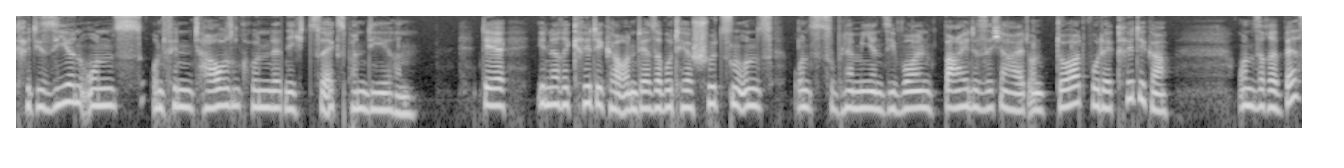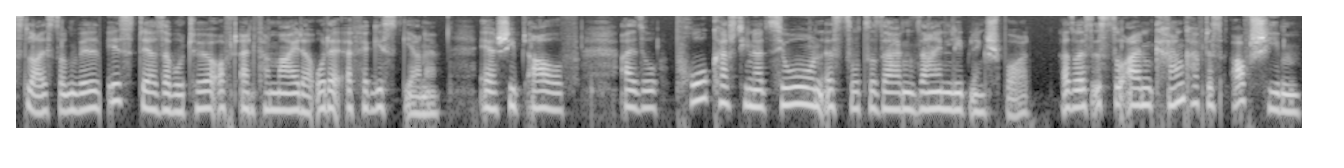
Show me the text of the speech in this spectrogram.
kritisieren uns und finden tausend Gründe, nicht zu expandieren. Der innere Kritiker und der Saboteur schützen uns, uns zu blamieren. Sie wollen beide Sicherheit. Und dort, wo der Kritiker unsere Bestleistung will, ist der Saboteur oft ein Vermeider oder er vergisst gerne. Er schiebt auf. Also Prokrastination ist sozusagen sein Lieblingssport. Also es ist so ein krankhaftes Aufschieben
